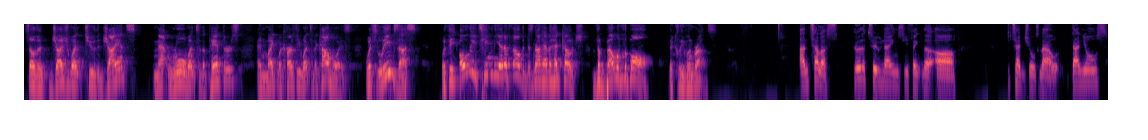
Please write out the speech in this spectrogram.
So the judge went to the Giants, Matt Rhule went to the Panthers, and Mike McCarthy went to the Cowboys, which leaves us with the only team in the NFL that does not have a head coach, the belle of the ball, the Cleveland Browns. and tell us who are the two names you think that are potentials now? Daniels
